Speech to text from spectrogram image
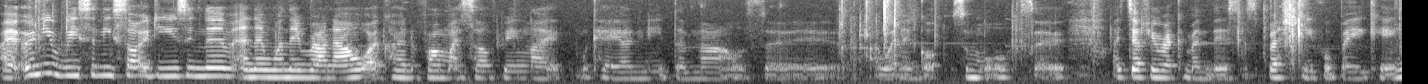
I only recently started using them and then when they ran out I kind of found myself being like okay I need them now so I went and got some more. So I definitely recommend this especially for baking.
